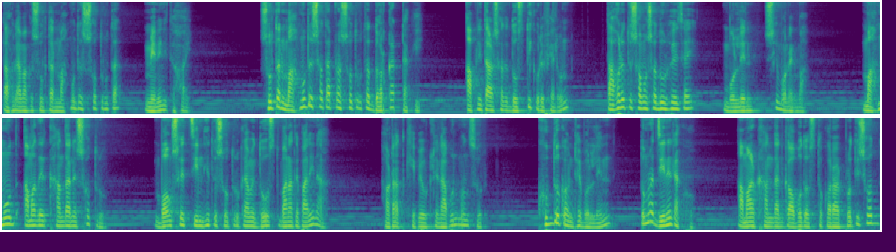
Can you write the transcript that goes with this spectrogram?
তাহলে আমাকে সুলতান মাহমুদের শত্রুতা মেনে নিতে হয়। সুলতান মাহমুদের সাথে আপনার শত্রুতার দরকারটা কি? আপনি তার সাথে দোস্তি করে ফেলুন তাহলে তো সমস্যা দূর হয়ে যায়, বললেন সিমনের মা। মাহমুদ আমাদের খানদানের শত্রু। বংশের চিহ্নিত শত্রুকে আমি দোস্ত বানাতে পারি না। হঠাৎ খেপে উঠলেন আবুল মনসুর। ক্ষুব্ধ কণ্ঠে বললেন, তোমরা জেনে রাখো, আমার খানদানকে অবদস্ত করার প্রতিশোধ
